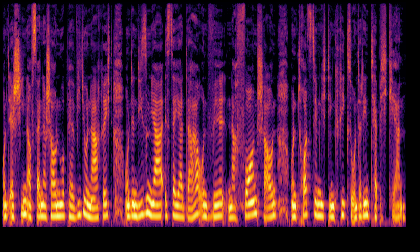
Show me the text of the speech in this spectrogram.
und erschien auf seiner Schau nur per Videonachricht. Und in diesem Jahr ist er ja da und will nach vorn schauen und trotzdem nicht den Krieg so unter den Teppich kehren.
